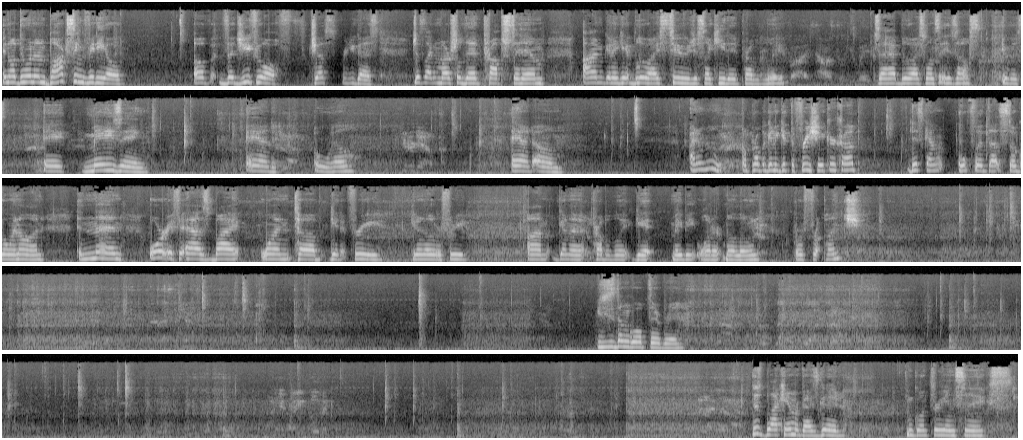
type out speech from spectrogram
And I'll do an unboxing video of the G Fuel just for you guys. Just like Marshall did, props to him. I'm gonna get blue ice too, just like he did probably. Because I had blue ice once at his house. It was amazing. And, oh hell. And, um, I don't know. I'm probably gonna get the free shaker cup discount. Hopefully, if that's still going on. And then, or if it has buy one tub, get it free, get another free. I'm gonna probably get maybe water Malone or fruit punch. You just don't go up there, bruh. Black Hammer guy's good. I'm going three and six.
